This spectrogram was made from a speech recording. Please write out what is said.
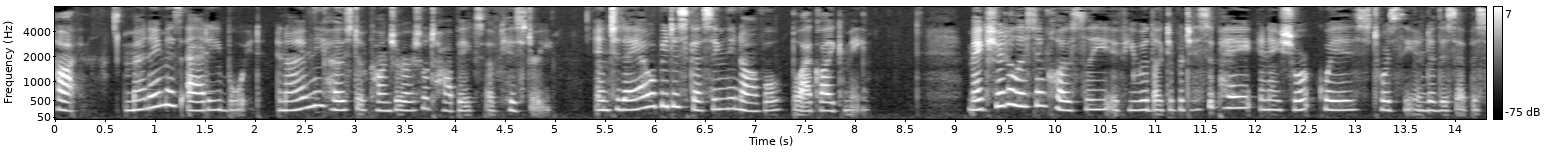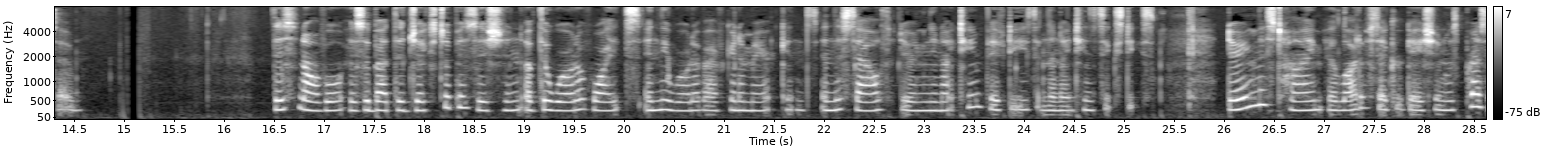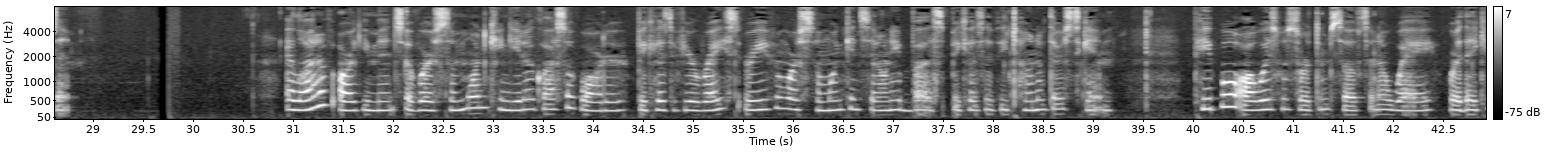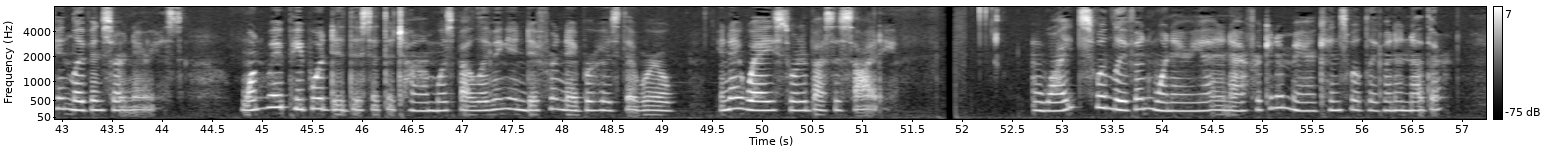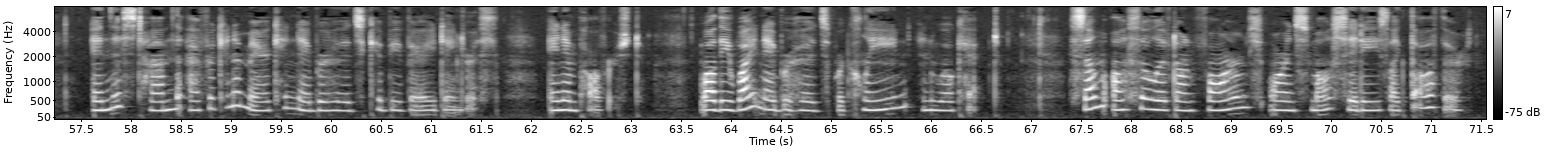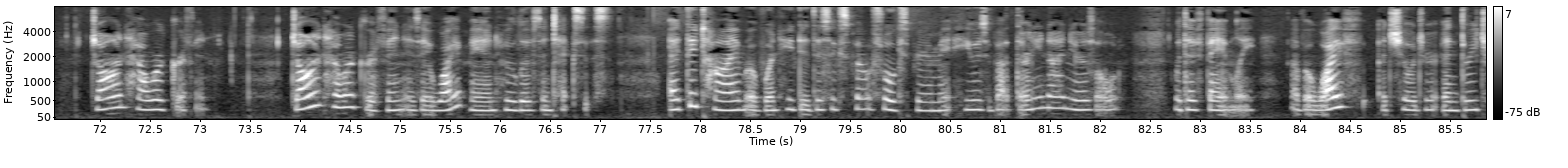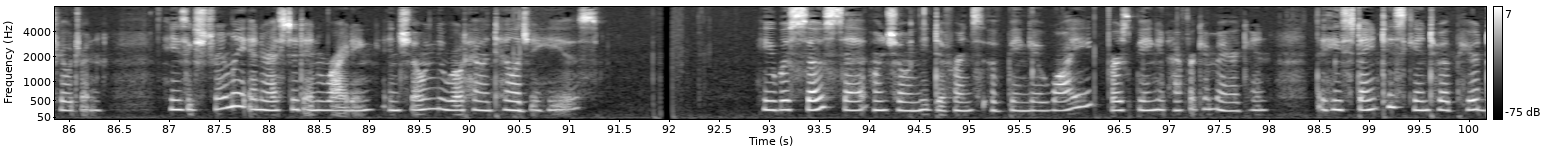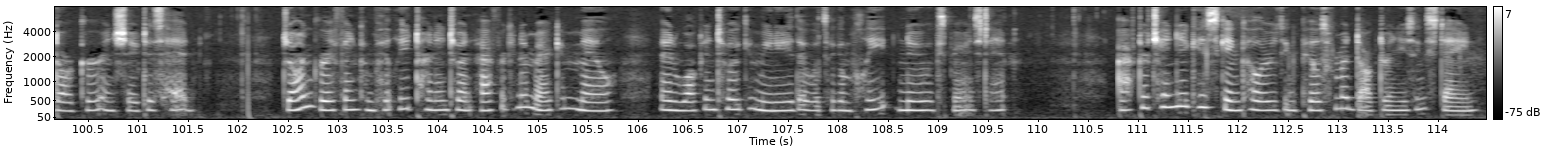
Hi, my name is Addie Boyd, and I am the host of Controversial Topics of History, and today I will be discussing the novel Black Like Me. Make sure to listen closely if you would like to participate in a short quiz towards the end of this episode. This novel is about the juxtaposition of the world of whites and the world of African Americans in the South during the 1950s and the 1960s. During this time, a lot of segregation was present. Lot of arguments of where someone can get a glass of water because of your race, or even where someone can sit on a bus because of the tone of their skin. People always would sort themselves in a way where they can live in certain areas. One way people did this at the time was by living in different neighborhoods that were, in a way, sorted by society. Whites would live in one area and African Americans would live in another. In this time, the African American neighborhoods could be very dangerous and impoverished, while the white neighborhoods were clean and well kept. Some also lived on farms or in small cities like the author, John Howard Griffin. John Howard Griffin is a white man who lives in Texas. At the time of when he did this special experiment, he was about 39 years old with a family of a wife, a children, and three children. He is extremely interested in writing and showing the world how intelligent he is. He was so set on showing the difference of being a white versus being an African American that he stained his skin to appear darker and shaved his head. John Griffin completely turned into an African American male and walked into a community that was a complete new experience to him. After changing his skin color using pills from a doctor and using stain,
